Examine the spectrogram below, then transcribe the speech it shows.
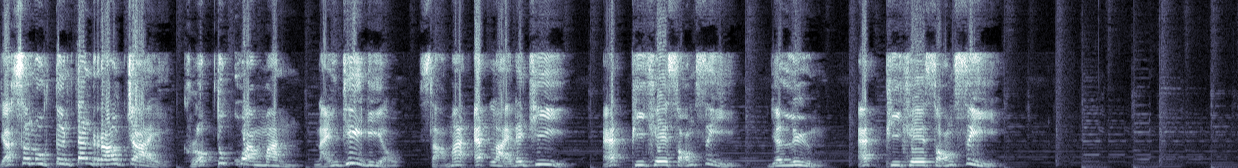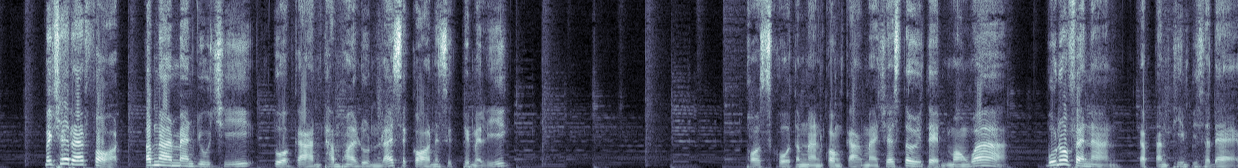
อยากสนุกตื่นเต้นเร้าใจ ครบทุกความมันในที่เดียว สามารถแอดไลน์ได้ที่ @pk24 อย่าลืม @pk24 ไม่ใช่แรดฟอร์ดตำนานแมนยูชี้ตัวการทำฮอยลุนไร้สกอร์ในศึกพรีเมียร์ลีกพอสโคตำนานกองกลางแมนเชสเตอร์ยูไนเต็ดมองว่าบูโน่แฟนานด์กับตันทีมปีศาจแดง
